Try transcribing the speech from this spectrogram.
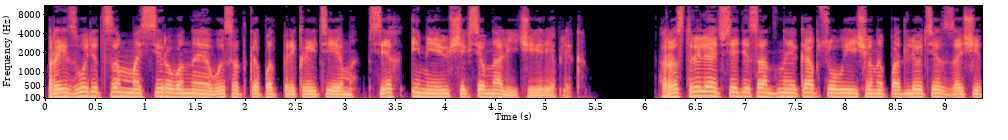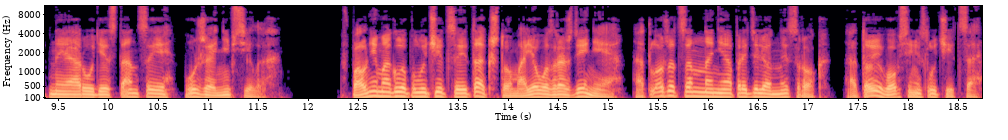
производится массированная высадка под прикрытием всех имеющихся в наличии реплик. Расстрелять все десантные капсулы еще на подлете с защитные орудия станции уже не в силах. Вполне могло получиться и так, что мое возрождение отложится на неопределенный срок, а то и вовсе не случится,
